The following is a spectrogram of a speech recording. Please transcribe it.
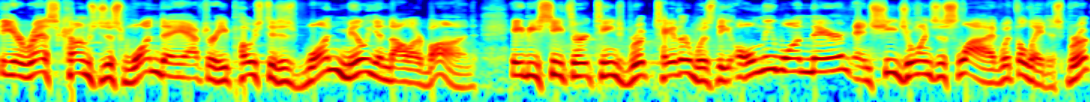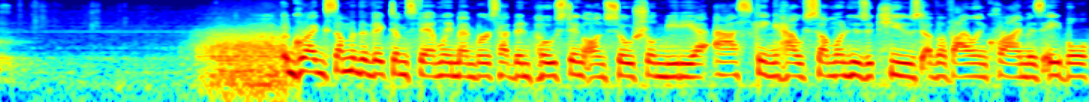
The arrest comes just one day after he posted his $1 million bond. ABC 13's Brooke Taylor was the only one there, and she joins us live with the latest. Brooke? Greg, some of the victims' family members have been posting on social media asking how someone who's accused of a violent crime is able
